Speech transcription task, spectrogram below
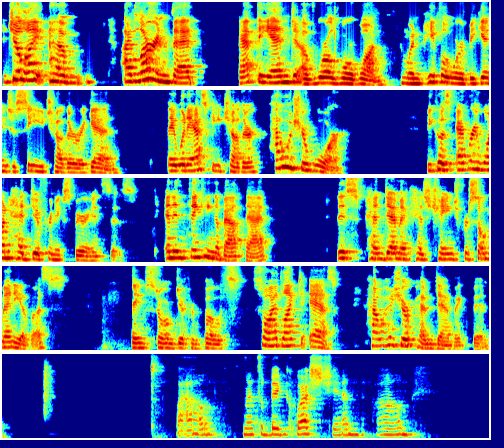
Jill, I um, I learned that at the end of World War One, when people were begin to see each other again, they would ask each other, "How was your war?" Because everyone had different experiences. And in thinking about that, this pandemic has changed for so many of us. Same storm, different boats. So I'd like to ask, how has your pandemic been? Wow, that's a big question. Um,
